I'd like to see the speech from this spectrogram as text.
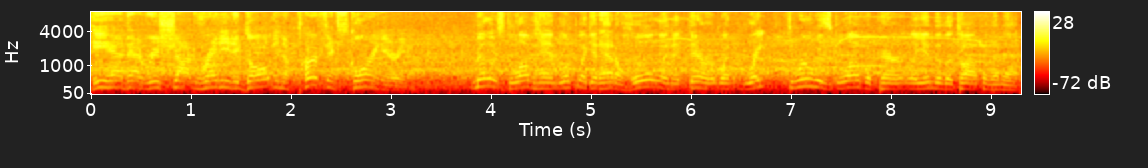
He had that wrist shot ready to go in the perfect scoring area. Miller's glove hand looked like it had a hole in it there. It went right through his glove, apparently, into the top of the net.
